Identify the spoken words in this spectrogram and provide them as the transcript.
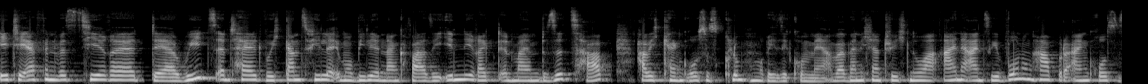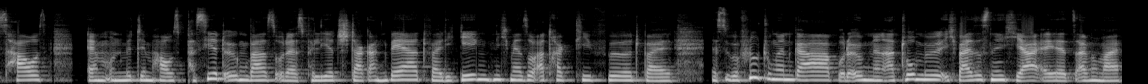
ETF investiere, der REITs enthält, wo ich ganz viele Immobilien dann quasi indirekt in meinem Besitz habe, habe ich kein großes Klumpenrisiko mehr. Weil wenn ich natürlich nur eine einzige Wohnung habe oder ein großes Haus, ähm, und mit dem Haus passiert irgendwas oder es verliert stark an Wert, weil die Gegend nicht mehr so attraktiv wird, weil es Überflutungen gab oder irgendein Atommüll, ich weiß es nicht, ja, jetzt einfach mal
